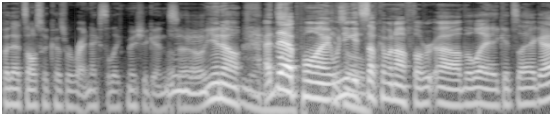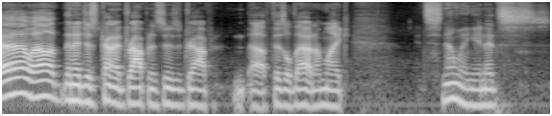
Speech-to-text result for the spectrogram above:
But that's also because we're right next to Lake Michigan, so you know, Yeah. at that point, when you a get stuff coming off the uh, the lake, it's like, uh, well, then it just kind of dropped, and as soon as it dropped, uh, fizzled out. I'm like, it's snowing, and it's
